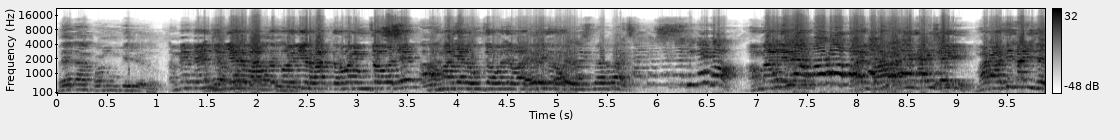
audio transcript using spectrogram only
બેન આ ફોન મૂકી દેજો તમે બેન જગ્યાએ વાત કરતો એની વાત કરવાની ઊંચા છે. અમારી હારે ઊંચા અવાજે વાત કરો અમારી મારા અધિકારી છે. મારા અધિકારી છે.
